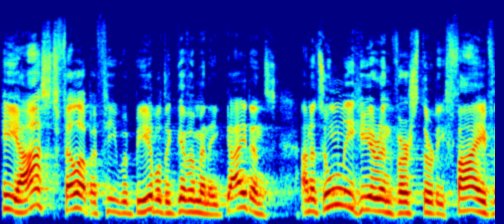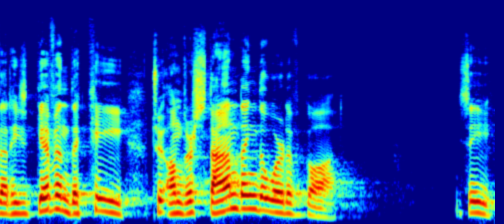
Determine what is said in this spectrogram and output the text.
He asked Philip if he would be able to give him any guidance, and it's only here in verse 35 that he's given the key to understanding the Word of God. You see,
